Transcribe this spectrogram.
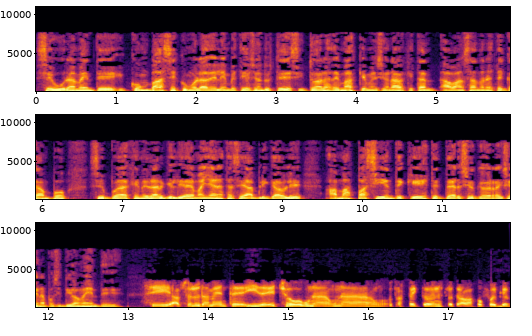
seguramente con bases como la de la investigación de ustedes y todas las demás que mencionabas que están avanzando en este campo, se pueda generar que el día de mañana esta sea aplicable a más pacientes que este tercio que hoy reacciona positivamente. Sí, absolutamente. Y de hecho, una, una, otro aspecto de nuestro trabajo fue que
